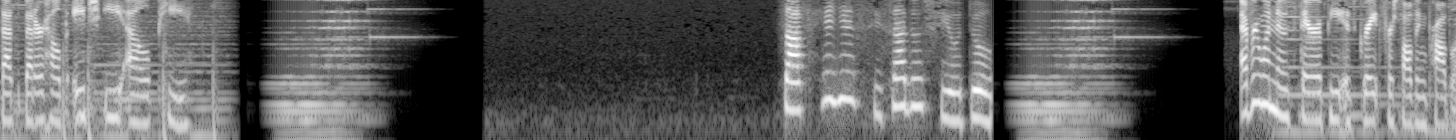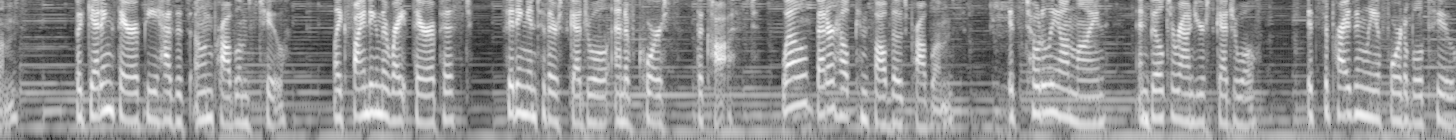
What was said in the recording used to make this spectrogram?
That's BetterHelp H E L P. صفحه 332 Everyone knows therapy is great for solving problems, but getting therapy has its own problems too, like finding the right therapist, fitting into their schedule, and of course, the cost. Well, BetterHelp can solve those problems. It's totally online and built around your schedule. It's surprisingly affordable too.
